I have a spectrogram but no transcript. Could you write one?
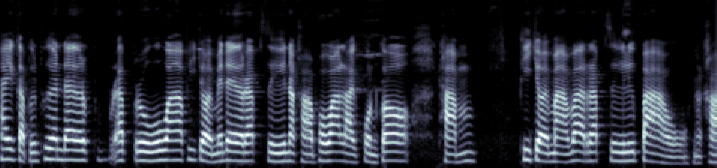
ให้กับเพื่อนๆได้รับรู้ว่าพี่จอยไม่ได้รับซื้อนะคะ เพราะว่าหลายคนก็ถามพี่จอยมาว่ารับซื้อหรือเปล่านะคะ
